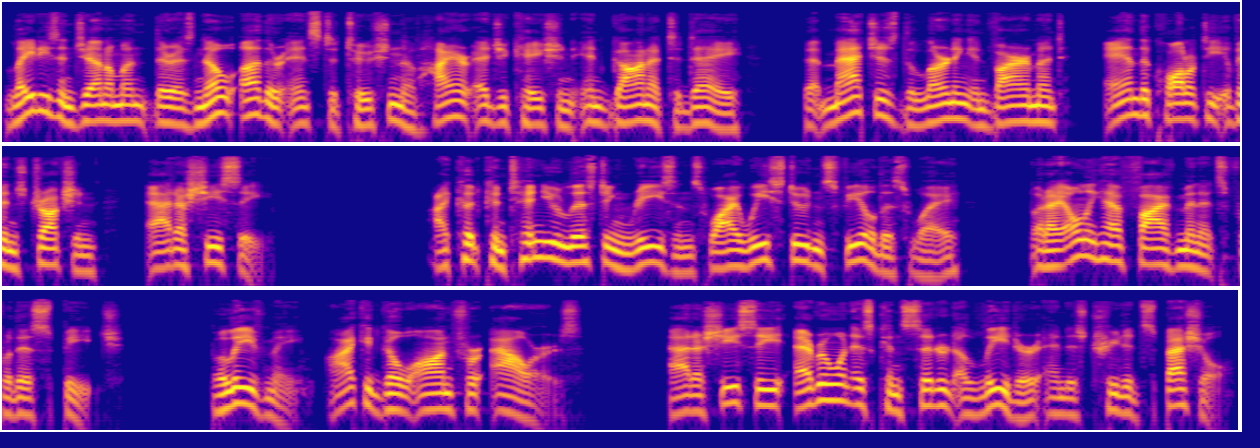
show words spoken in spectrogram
Ladies and gentlemen, there is no other institution of higher education in Ghana today that matches the learning environment and the quality of instruction at Ashesi. I could continue listing reasons why we students feel this way, but I only have five minutes for this speech. Believe me, I could go on for hours. At Ashesi, everyone is considered a leader and is treated special.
